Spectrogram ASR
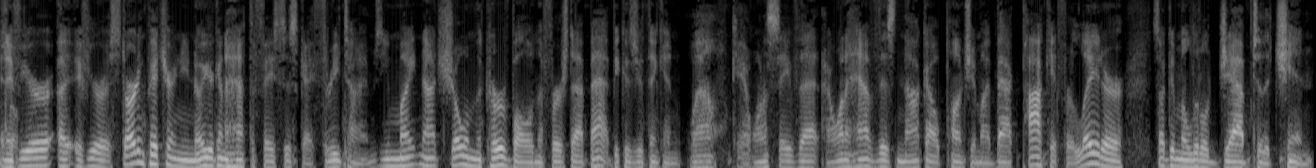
And So- if you're a, if you're a starting pitcher and you know you're going to have to face this guy three times, you might not show him the curveball in the first at bat because you're thinking, well, okay, I want to save that. I want to have this knockout punch in my back pocket for later, so I'll give him a little jab to the chin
